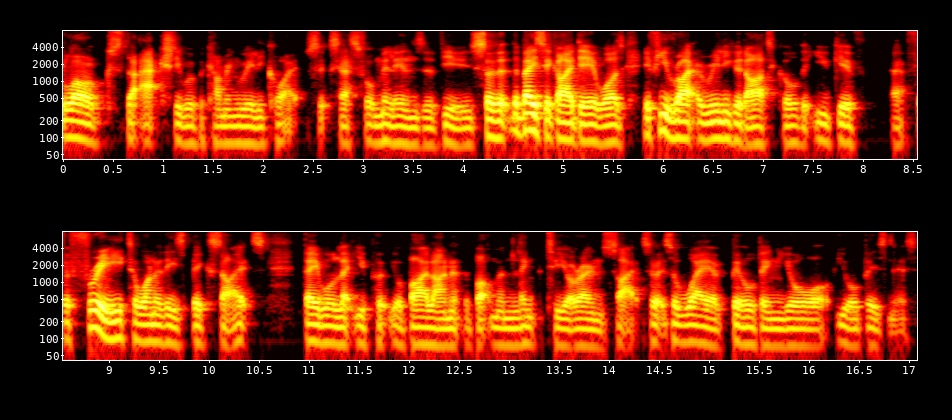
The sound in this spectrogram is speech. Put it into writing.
blogs that actually were becoming really quite successful, millions of views. So that the basic idea was if you write a really good article that you give uh, for free to one of these big sites, they will let you put your byline at the bottom and link to your own site. So it's a way of building your your business.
